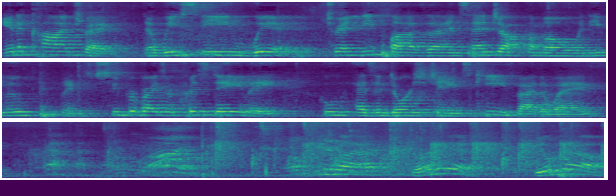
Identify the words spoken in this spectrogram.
in a contract that we see with Trinity Plaza and Sangiacomo when he moved Supervisor Chris Daly, who has endorsed James Keys, by the way. Go ahead. Feel proud.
